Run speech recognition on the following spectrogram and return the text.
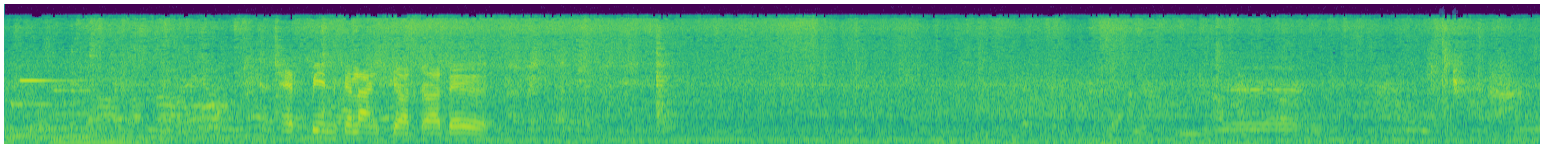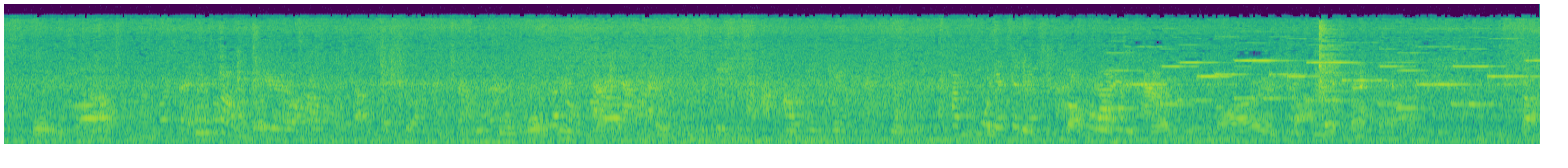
ธรรมดาครับเนาะ แอดมินกำลังจดออเดอร์กุ้งครับกุ้งหกสิบครับทำคู่เลยจะได้สองหกสิบแล้วหนึ่งร้อยสามสิบครับ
